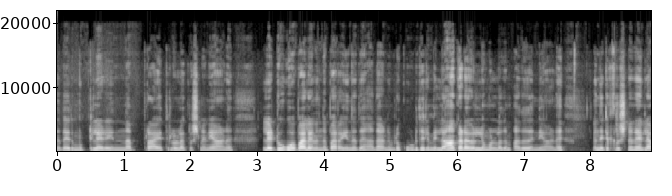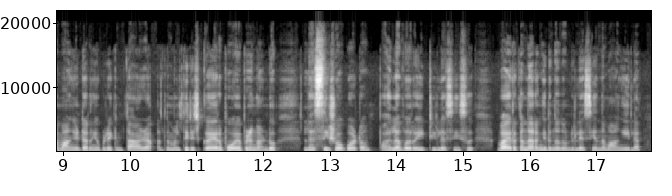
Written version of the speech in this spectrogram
അതായത് മുട്ടിലഴയുന്ന പ്രായത്തിലുള്ള കൃഷ്ണനെയാണ് ലഡു ഗോപാലൻ എന്ന് പറയുന്നത്. അതാണ് ഇവിടെ കൂടുതലും എല്ലാ കടകളിലും ഉള്ളതും അത് തന്നെയാണ്. എന്നിട്ട് കൃഷ്ണനെല്ലാം വാങ്ങിയിട്ട് ഇറങ്ങിയപ്പോഴേക്കും താഴെ അത് നമ്മൾ തിരിച്ച് കയറി പോയപ്പോഴും കണ്ടു ലസ്സി ഷോപ്പ് കേട്ടോ. പല വെറൈറ്റി ലസ്സീസ്. വയറൊക്കെ നിറഞ്ഞിരുന്നതുകൊണ്ട് ലസ്സി ഒന്നും വാങ്ങിയില്ല.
